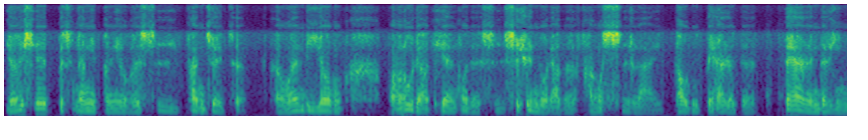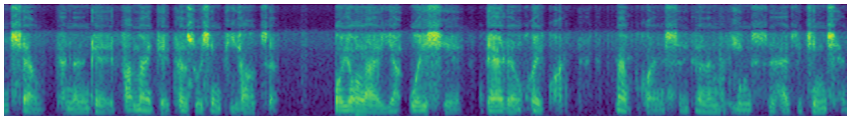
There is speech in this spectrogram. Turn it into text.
有一些不是男女朋友，而是犯罪者，可能会利用网络聊天或者是视讯裸聊的方式来盗录被害人的被害人的影像，可能给贩卖给特殊性癖好者，或用来要威胁被害人汇款。那不管是个人的隐私还是金钱，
